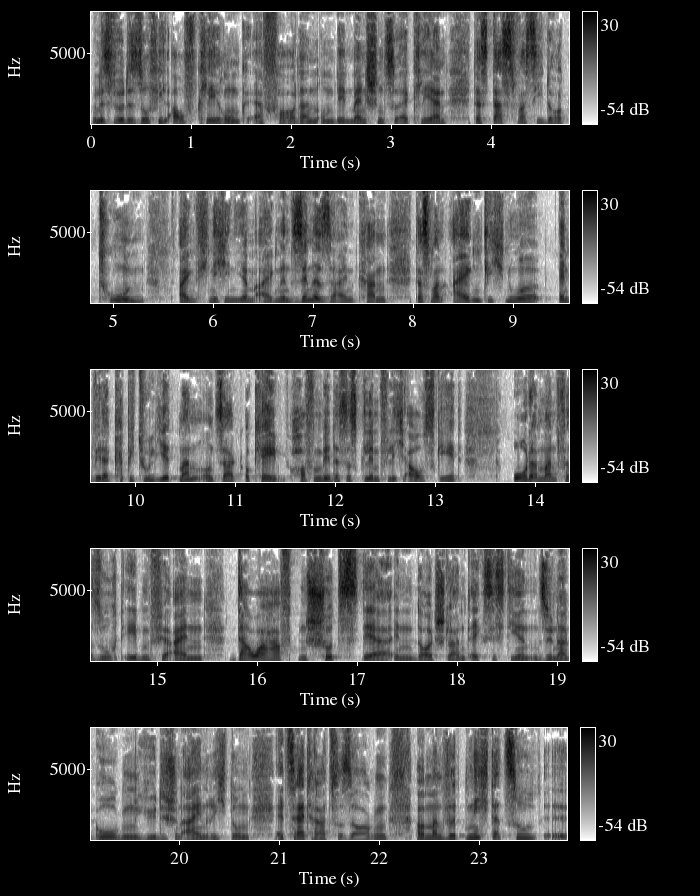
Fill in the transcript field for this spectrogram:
und es würde so viel Aufklärung erfordern, um den Menschen zu erklären, dass das, was sie dort tun, eigentlich nicht in ihrem eigenen Sinne sein kann, dass man eigentlich nur entweder kapituliert man und sagt, okay, hoffen wir, dass es glimpflich ausgeht, oder man versucht eben für einen dauerhaften Schutz der in Deutschland existierenden Synagogen, jüdischen Einrichtungen etc. zu sorgen. Aber man wird nicht dazu, äh,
